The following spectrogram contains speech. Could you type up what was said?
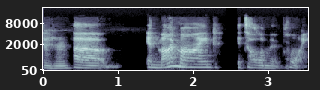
hmm Um, in my mind, it's all a moot point.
